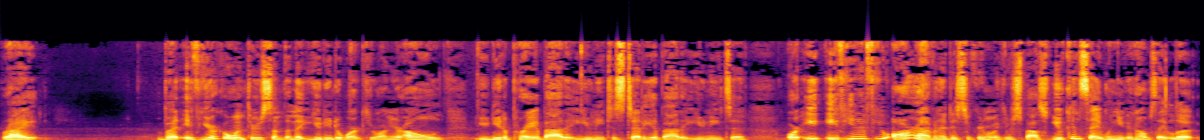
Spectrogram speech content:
right but if you're going through something that you need to work through on your own you need to pray about it you need to study about it you need to or even if you are having a disagreement with your spouse, you can say when you get home, say, look,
